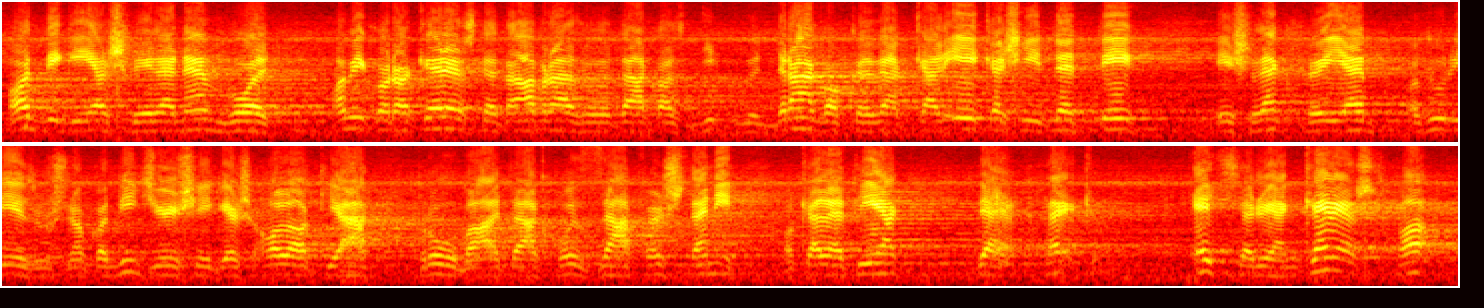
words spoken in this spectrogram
addig ilyesféle nem volt. Amikor a keresztet ábrázolták, az drága kövekkel ékesítették, és legfőjebb az Úr Jézusnak a dicsőséges alakját próbálták hozzáfesteni a keletiek, de egyszerűen keresztfa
